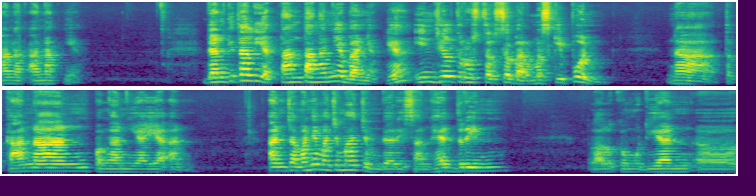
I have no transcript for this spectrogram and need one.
anak-anaknya. Dan kita lihat tantangannya banyak ya. Injil terus tersebar meskipun Nah, tekanan, penganiayaan. Ancamannya macam-macam dari Sanhedrin, lalu kemudian uh,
